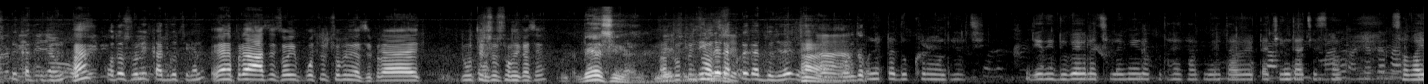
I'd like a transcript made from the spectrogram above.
শ্রমিক কাজ করছেন হ্যাঁ? কত শ্রমিক কাজ করছে এখানে? এখানে প্রায় আছে ওই প্রচুর শ্রমিক আছে প্রায় দু তিনশো শ্রমিক আছে। বেশি। দু তিনশো কাজ হ্যাঁ। অনেকটা দুঃখের মধ্যে আছি। যদি ডুবে গেলে ছেলে মেয়েরা কোথায় থাকবে? তার একটা চিন্তা আছে সব। সবাই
